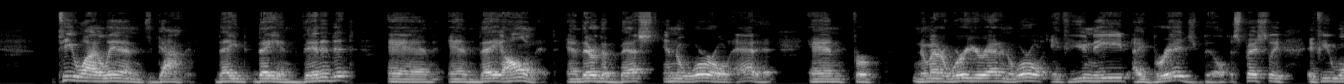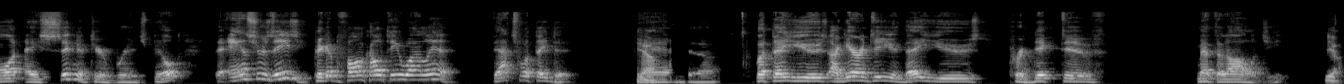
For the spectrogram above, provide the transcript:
TY Lin's got it. They they invented it and and they own it and they're the best in the world at it. And for no matter where you're at in the world, if you need a bridge built, especially if you want a signature bridge built, the answer is easy. Pick up the phone, call TY Lin. That's what they do. Yeah. And uh, but they use i guarantee you they use predictive methodology yeah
